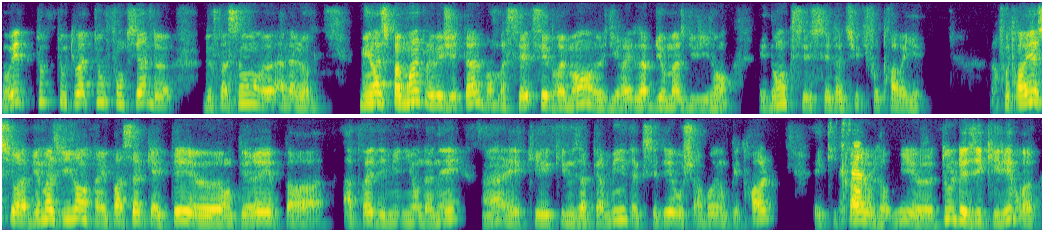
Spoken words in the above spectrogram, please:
Vous voyez, tout, tout, tout fonctionne de, de façon euh, analogue. Mais il ne reste pas moins que le végétal, bon, bah, c'est vraiment, euh, je dirais, la biomasse du vivant. Et donc, c'est là-dessus qu'il faut travailler. Alors, il faut travailler sur la biomasse vivante, hein, et pas celle qui a été euh, enterrée par, après des millions d'années hein, et qui, qui, nous a permis d'accéder au charbon et au pétrole et qui crée aujourd'hui tout le déséquilibre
